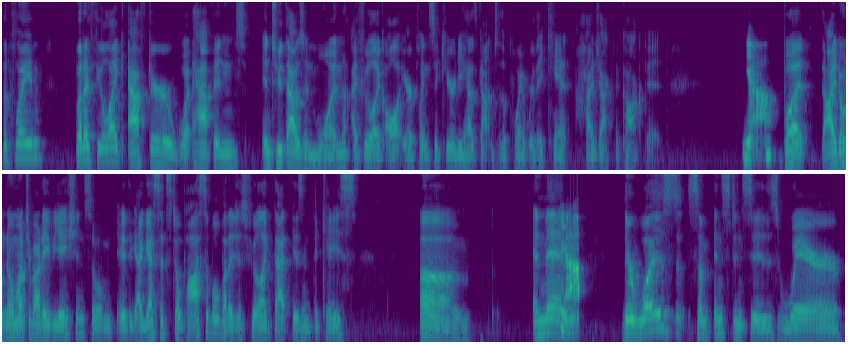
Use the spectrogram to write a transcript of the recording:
the plane, but I feel like after what happened in 2001, I feel like all airplane security has gotten to the point where they can't hijack the cockpit. Yeah. but I don't know much about aviation, so it, I guess it's still possible. But I just feel like that isn't the case. Um, and then Yeah. there was some instances where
